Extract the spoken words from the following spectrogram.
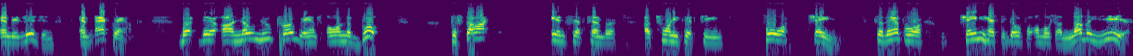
and religions and backgrounds. But there are no new programs on the book to start in September of 2015 for Cheyney. So therefore, Cheyney has to go for almost another year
